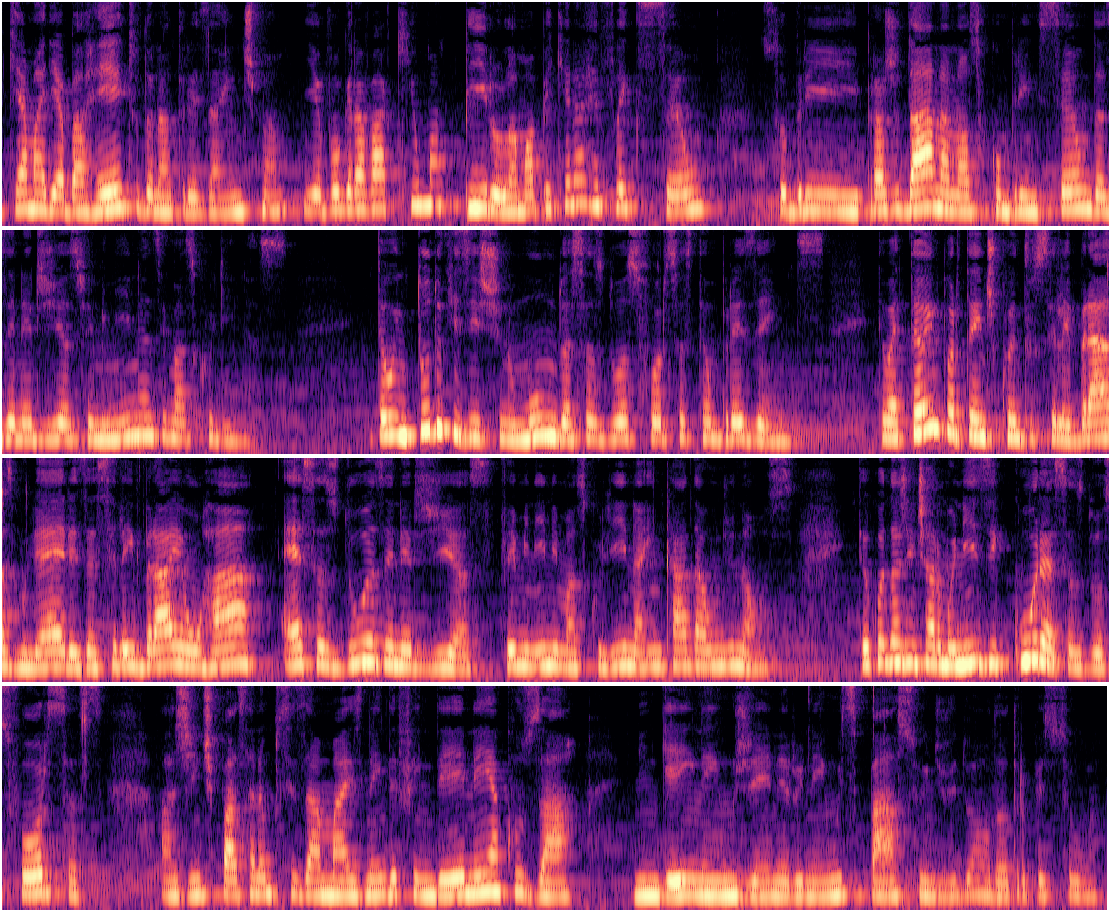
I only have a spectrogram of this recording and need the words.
Aqui é a Maria Barreto, do Natureza Íntima, e eu vou gravar aqui uma pílula, uma pequena reflexão sobre para ajudar na nossa compreensão das energias femininas e masculinas. Então, em tudo que existe no mundo, essas duas forças estão presentes. Então, é tão importante quanto celebrar as mulheres, é celebrar e honrar essas duas energias, feminina e masculina, em cada um de nós. Então, quando a gente harmoniza e cura essas duas forças, a gente passa a não precisar mais nem defender, nem acusar ninguém, nenhum gênero e nenhum espaço individual da outra pessoa.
